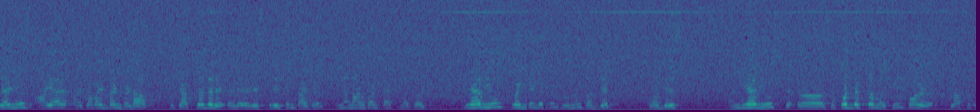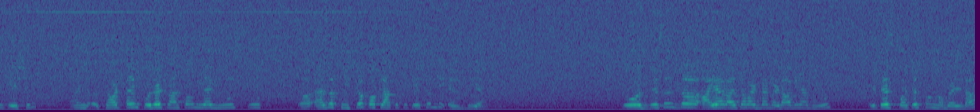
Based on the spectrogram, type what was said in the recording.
We have used IR ultra-wideband radar to capture the re- re- respiration pattern in a non-contact method. We have used 20 different human subjects for this and we have used uh, support vector machine for classification and short time Fourier transform we have used to uh, as a feature for classification the SVM. So this is the IR ultra wideband radar we have used. It is purchased from Novelda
